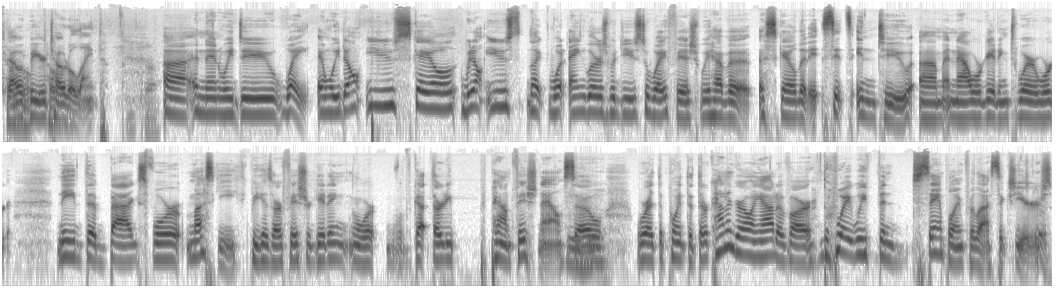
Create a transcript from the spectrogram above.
that would be your total, total. length. Okay. Uh, and then we do weight, and we don't use scale. We don't use like what anglers would use to weigh fish. We have a, a scale that it sits into, um, and now we're getting to where we need the bags for muskie because our fish are getting. Or we've got thirty pound fish now, so we're at the point that they're kind of growing out of our the way we've been sampling for the last six years.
